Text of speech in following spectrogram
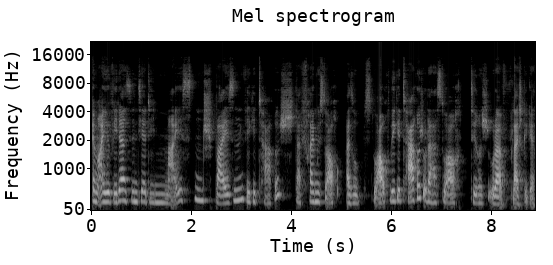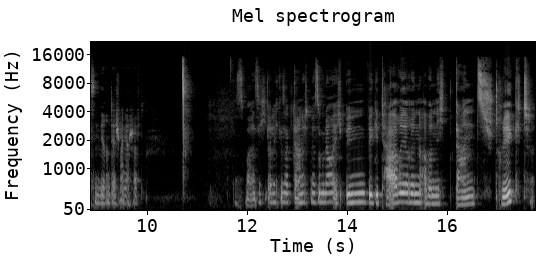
Im Ayurveda sind ja die meisten Speisen vegetarisch. Da frage bist du auch, also bist du auch vegetarisch oder hast du auch tierisch oder Fleisch gegessen während der Schwangerschaft? Das weiß ich ehrlich gesagt gar nicht mehr so genau. Ich bin Vegetarierin, aber nicht ganz strikt.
